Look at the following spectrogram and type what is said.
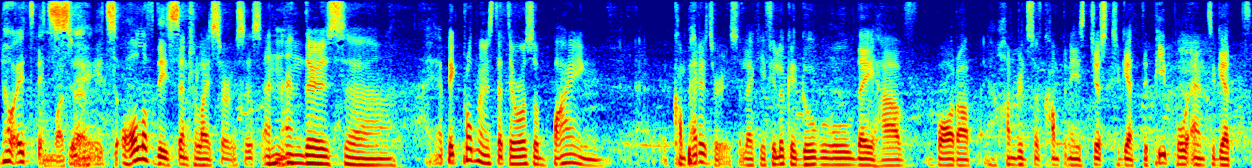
No, it's it's it's all of these centralized services, and mm. and there's a big problem is that they're also buying competitors. Like if you look at Google, they have bought up hundreds of companies just to get the people and to get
